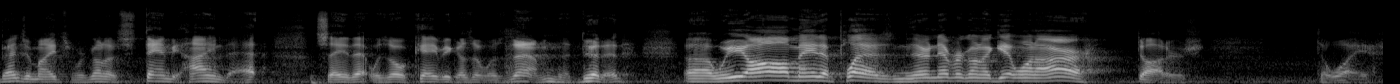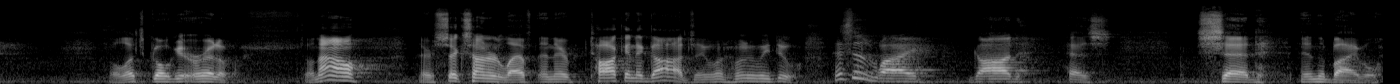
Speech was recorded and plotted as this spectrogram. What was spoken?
Benjamites were going to stand behind that, say that was okay because it was them that did it, uh, we all made a pledge and they're never going to get one of our daughters to wife. So let's go get rid of them. So now there's 600 left, and they're talking to God, what, what do we do? This is why God has said in the Bible,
